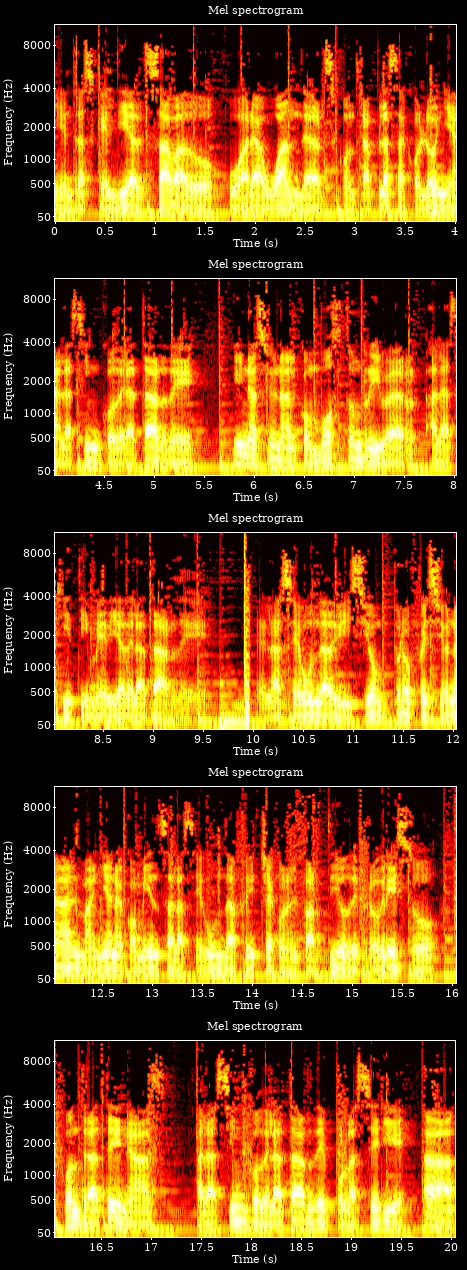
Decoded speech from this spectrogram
mientras que el día del sábado jugará Wonders contra Plaza Colonia a las 5 de la tarde y Nacional con Boston River a las 7 y media de la tarde. En la segunda división profesional mañana comienza la segunda fecha con el partido de progreso contra Atenas a las 5 de la tarde por la Serie A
